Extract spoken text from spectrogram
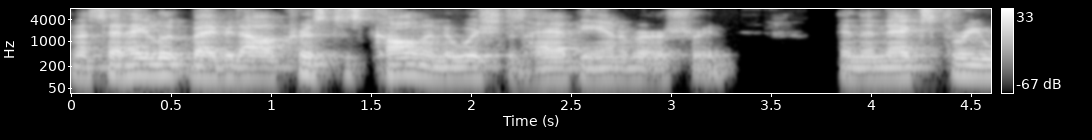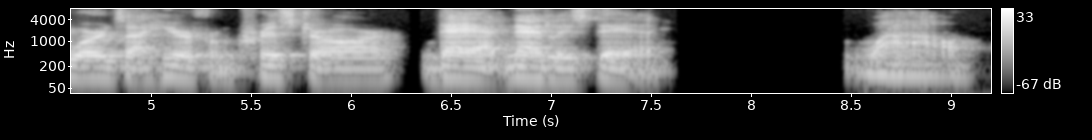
And I said, Hey, look, baby doll, Krista's calling to wish us a happy anniversary. And the next three words I hear from Krista are, Dad, Natalie's dead. Wow.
